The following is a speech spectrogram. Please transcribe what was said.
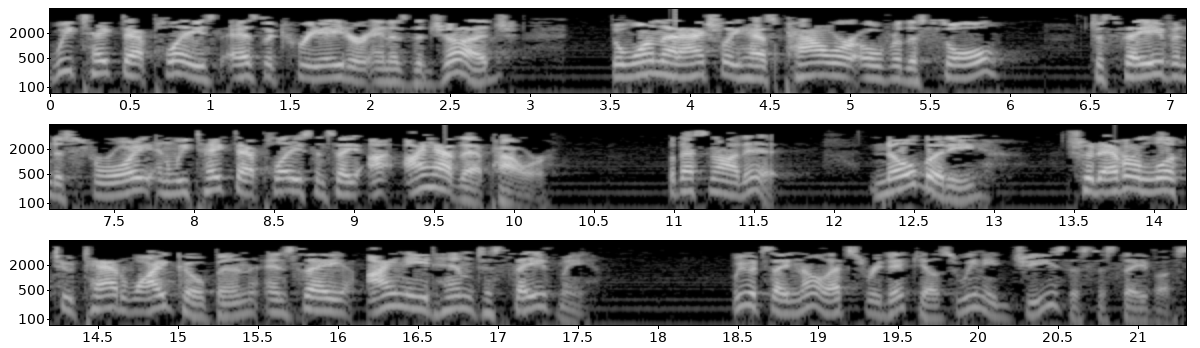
we take that place as the Creator and as the judge, the one that actually has power over the soul to save and destroy, and we take that place and say, I, I have that power. But that's not it. Nobody should ever look to Tad Wykopen and say, I need him to save me. We would say, no, that's ridiculous. We need Jesus to save us.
